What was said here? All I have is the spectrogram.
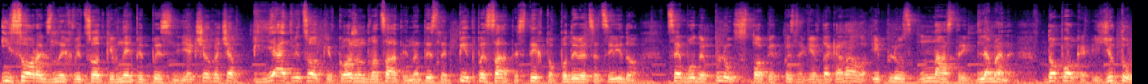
І 40 з них відсотків не підписані. Якщо хоча б 5% кожен 20-й натисне підписати з тих, хто подивиться це відео, це буде плюс 100 підписників до каналу і плюс настрій для мене. Допоки YouTube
